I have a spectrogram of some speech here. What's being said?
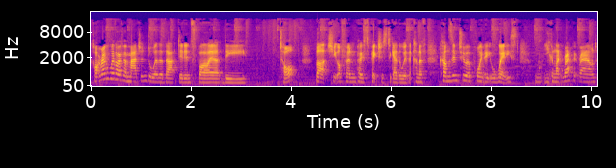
Can't remember whether I've imagined or whether that did inspire the top but she often posts pictures together with it kind of comes into a point at your waist you can like wrap it around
